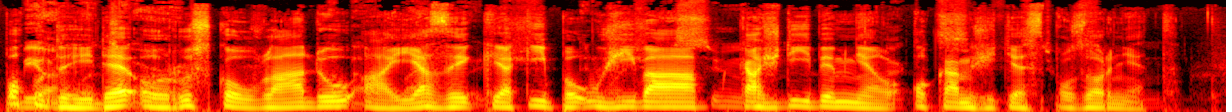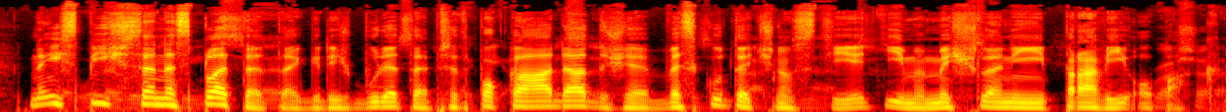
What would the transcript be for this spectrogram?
Pokud jde o ruskou vládu a jazyk, jaký používá, každý by měl okamžitě spozornět. Nejspíš se nespletete, když budete předpokládat, že ve skutečnosti je tím myšlený pravý opak.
